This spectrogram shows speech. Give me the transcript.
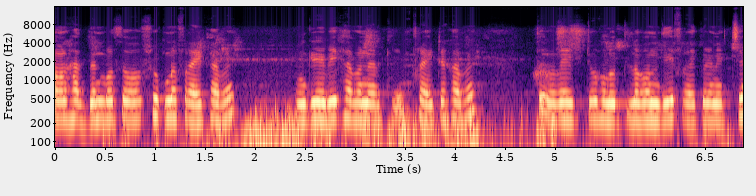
আমার হাজব্যান্ড বলছে শুকনো ফ্রাই খাবে। গ্রেভি খাবেন আর কি, ফ্রাইটা খাবে তো এভাবে একটু হলুদ লবণ দিয়ে ফ্রাই করে নিচ্ছে।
